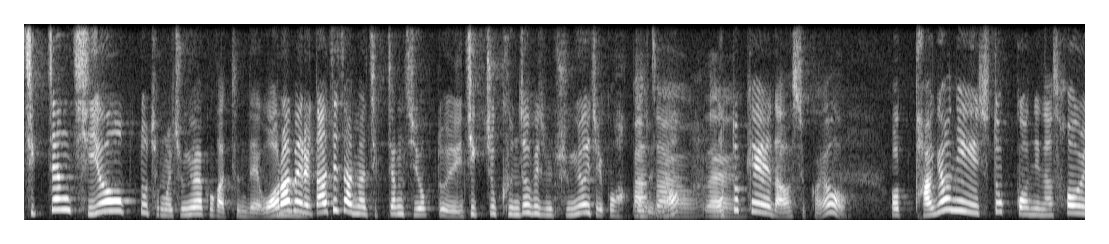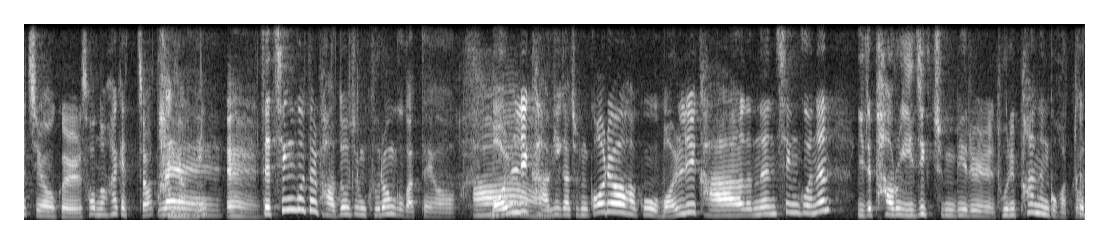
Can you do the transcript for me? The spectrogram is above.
직장 지역도 정말 중요할 것 같은데 워라벨을 따지자면 직장 지역도 이 직주 근접이 좀 중요해질 것 같거든요. 네. 어떻게 나왔을까요? 어, 당연히 수도권이나 서울 지역을 선호하겠죠. 당연히. 네. 네. 제 친구들 봐도 좀 그런 것 같아요. 아. 멀리 가기가 좀 꺼려하고 멀리 가는 친구는 이제 바로 이직 준비를 돌입하는 것 그렇죠.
